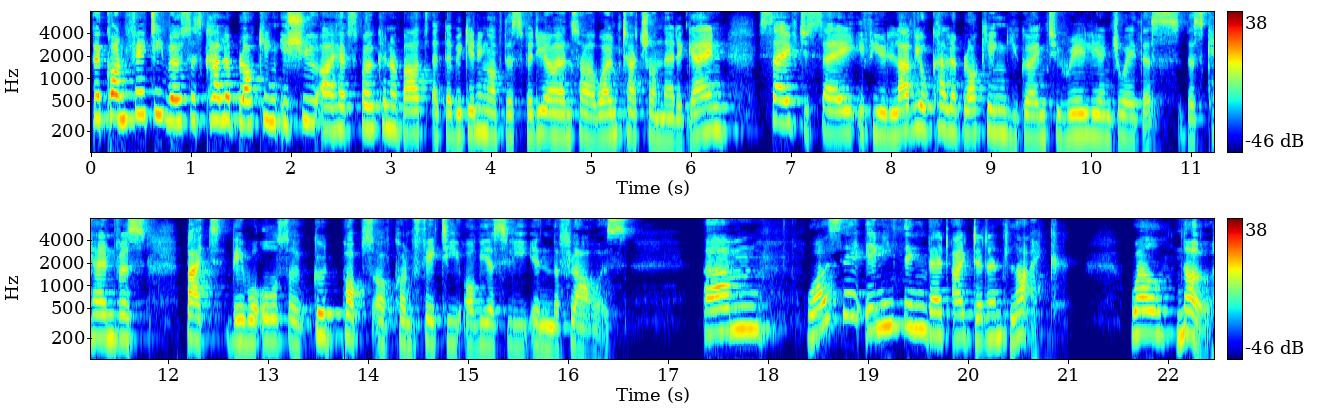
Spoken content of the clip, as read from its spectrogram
The confetti versus color blocking issue I have spoken about at the beginning of this video and so I won't touch on that again. Safe to say if you love your color blocking you're going to really enjoy this, this canvas but there were also good pops of confetti obviously in the flowers. Um, was there anything that I didn't like? Well, no.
